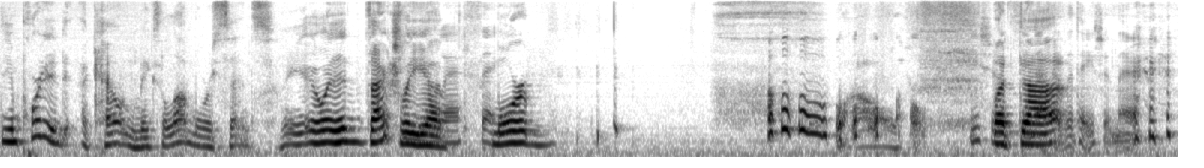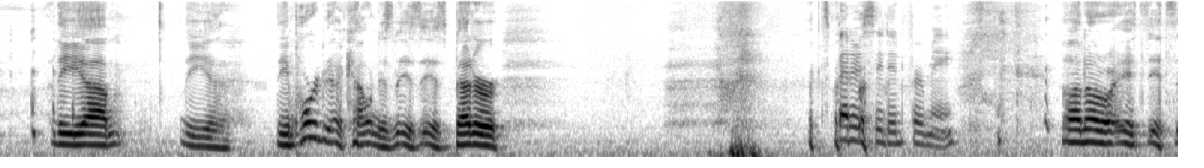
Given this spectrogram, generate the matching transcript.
the imported accountant makes a lot more sense. It's actually uh, more. wow. You should but uh, hesitation there. the um, the uh, the important accountant is is, is better. it's better suited for me. Oh, no, no, it's, it's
